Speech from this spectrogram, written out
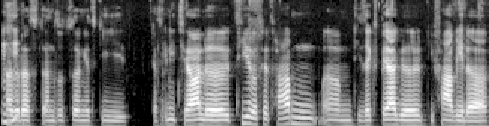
Also, mhm. Also dass dann sozusagen jetzt die, das initiale Ziel, was wir jetzt haben, ähm, die sechs Berge, die Fahrräder,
